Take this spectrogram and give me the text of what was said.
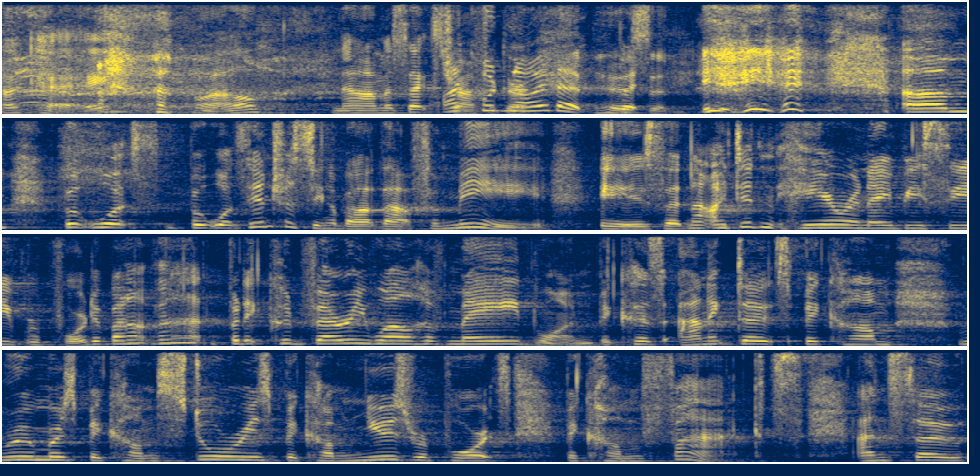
okay. well, now I'm a sex trafficker. I could know that person. But, um, but, what's, but what's interesting about that for me is that now I didn't hear an ABC report about that, but it could very well have made one because anecdotes become rumors, become stories, become news reports, become facts. And so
